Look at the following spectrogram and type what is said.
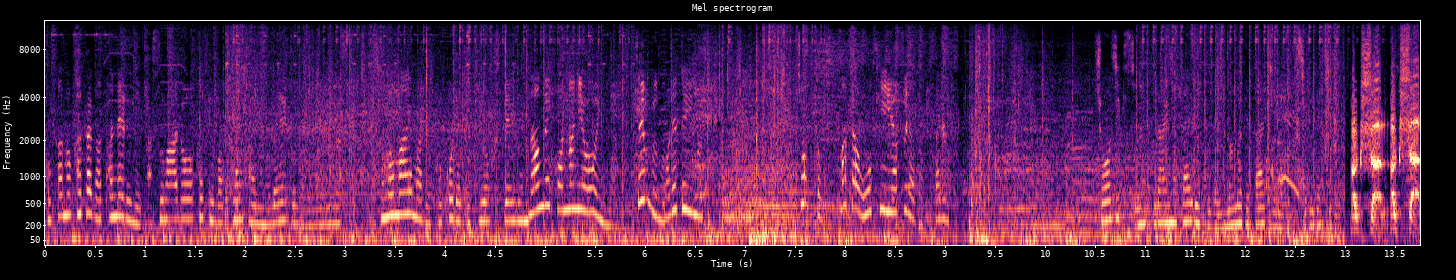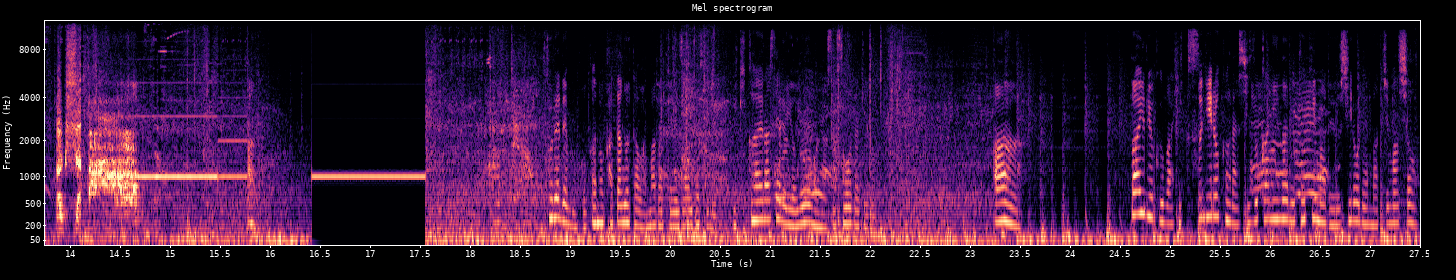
他の方がパネルにパスワードを書けば今回のレイブが終わりますその前までここで敵を伏せいるなんでこんなに多いの全部漏れていますちょっとまた大きい奴らが光る正直そのくらいの体力が今までないから不思議です奥さん奥さん。奥さんそれでも他の方々はまだ健在です生き返らせる余裕はなさそうだけど。ああ。体力は低すぎるから静かになる時まで後ろで待ちましょう。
